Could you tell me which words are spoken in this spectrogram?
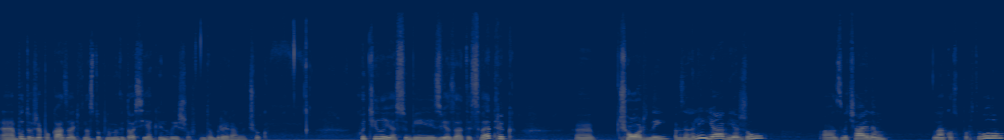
Е, Буду вже показувати в наступному відосі, як він вийшов. Добрий раночок. Хотіла я собі зв'язати светрик е, чорний. Взагалі я в'яжу звичайним накоспортвулом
